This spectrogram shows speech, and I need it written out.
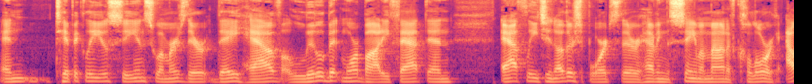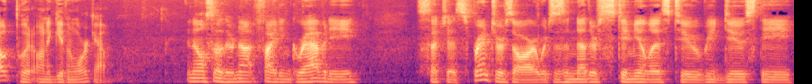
And typically, you'll see in swimmers, they they have a little bit more body fat than athletes in other sports that are having the same amount of caloric output on a given workout. And also, they're not fighting gravity such as sprinters are, which is another stimulus to reduce the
